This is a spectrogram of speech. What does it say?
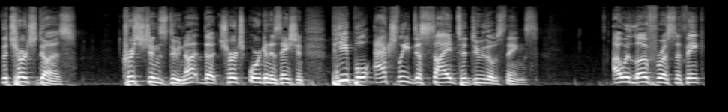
The church does. Christians do, not the church organization. People actually decide to do those things. I would love for us to think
